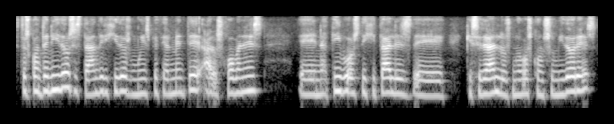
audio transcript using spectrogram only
Estos contenidos estarán dirigidos muy especialmente a los jóvenes eh, nativos digitales de, que serán los nuevos consumidores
